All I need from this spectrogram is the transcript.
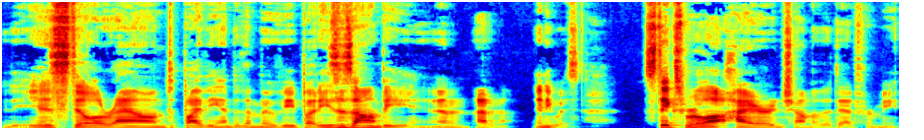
is still around by the end of the movie, but he's a zombie, and I don't know. Anyways, stakes were a lot higher in Shaun of the Dead for me.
